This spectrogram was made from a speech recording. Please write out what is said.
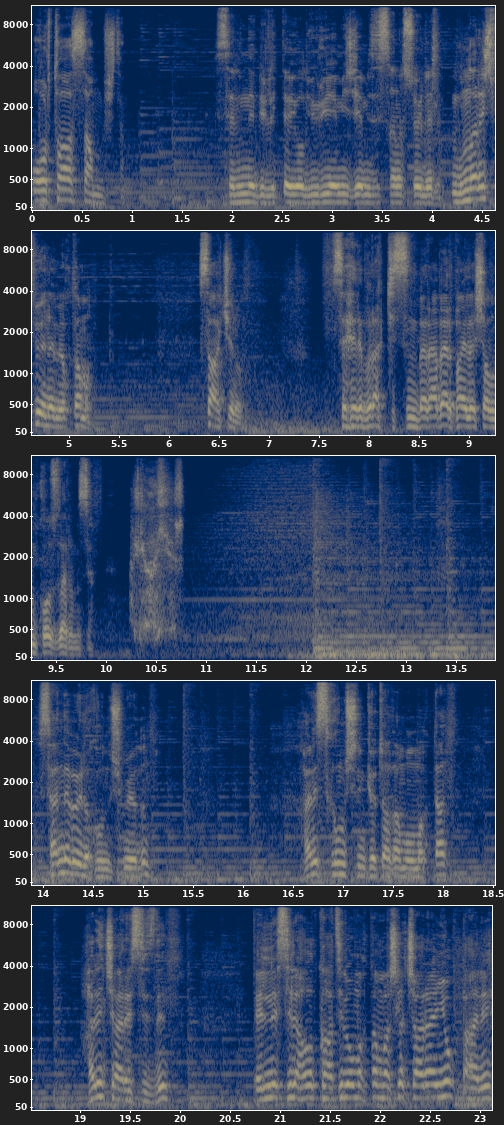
Ortağı sanmıştım. Seninle birlikte yol yürüyemeyeceğimizi sana söyledim. Bunların hiçbir önemi yok, tamam. Sakin ol. Seher'i bırak gitsin, beraber paylaşalım kozlarımızı. Ali hayır. Sen de böyle konuşmuyordun. Hani sıkılmıştın kötü adam olmaktan? Hani çaresizdin? Eline silah alıp katil olmaktan başka çaren yoktu hani?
